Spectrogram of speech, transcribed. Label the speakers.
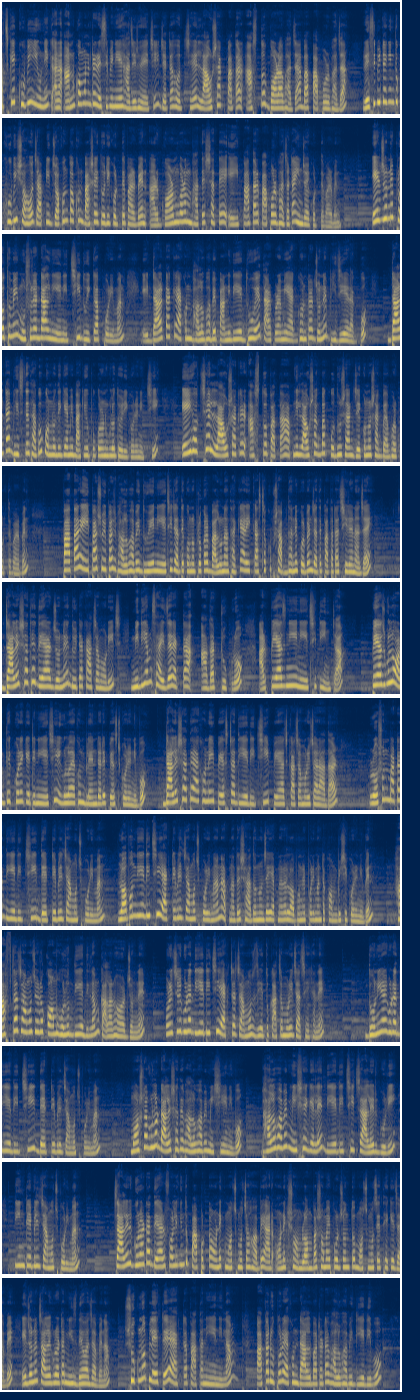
Speaker 1: আজকে খুবই ইউনিক আর আনকমন একটা রেসিপি নিয়ে হাজির হয়েছি, যেটা হচ্ছে লাউ শাক পাতার আস্ত বড়া ভাজা বা পাঁপড় ভাজা। রেসিপিটা কিন্তু খুবই সহজ, আপনি যখন তখন বাসায় তৈরি করতে পারবেন আর গরম গরম ভাতের সাথে এই পাতার পাঁপড় ভাজাটা এনজয় করতে পারবেন। এর জন্য প্রথমেই মুসুরের ডাল নিয়ে নিচ্ছি দুই কাপ পরিমাণ। এই ডালটাকে এখন ভালোভাবে পানি দিয়ে ধুয়ে তারপর আমি এক ঘণ্টার জন্য ভিজিয়ে রাখব। ডালটা ভিজতে থাকুক, অন্যদিকে আমি বাকি উপকরণগুলো তৈরি করে নিচ্ছি। এই হচ্ছে লাউ শাকের আস্ত পাতা। আপনি লাউ শাক বা কদু শাক যে কোনো শাক ব্যবহার করতে পারবেন। পাতার এই পাশ ওই পাশ ভালোভাবে ধুয়ে নিয়েছি যাতে কোনো প্রকার বালু না থাকে আর এই কাজটা খুব সাবধানে করবেন যাতে পাতাটা ছিঁড়ে না যায়। ডালের সাথে দেওয়ার জন্য দুইটা কাঁচামরিচ, মিডিয়াম সাইজের একটা আদার টুকরো আর পেঁয়াজ নিয়ে নিয়েছি তিনটা। পেঁয়াজগুলো অর্ধেক করে কেটে নিয়েছি, এগুলো এখন ব্লেন্ডারে পেস্ট করে নিব। ডালের সাথে এখন এই পেস্টটা দিয়ে দিচ্ছি পেঁয়াজ, কাঁচামরিচ আর আদার। রসুন বাটা দিয়ে দিচ্ছি দেড় টেবিল চামচ পরিমাণ। লবণ দিয়ে দিচ্ছি এক টেবিল চামচ পরিমাণ। আপনাদের স্বাদ অনুযায়ী আপনারা লবণের পরিমাণটা কম বেশি করে নেবেন। হাফ চা চামচেরও কম হলুদ দিয়ে দিলাম কালার হওয়ার জন্যে। মরিচের গুঁড়া দিয়ে দিচ্ছি এক চা চামচ, যেহেতু কাঁচামরিচ আছে এখানে। ধনিয়ার গুঁড়া দিয়ে দিচ্ছি দেড় টেবিল চামচ পরিমাণ। মশলাগুলো ডালের সাথে ভালোভাবে মিশিয়ে নিব। ভালোভাবে মিশে গেলে দিয়ে দিচ্ছি চালের গুঁড়ি তিন টেবিল চামচ পরিমাণ। চালের গুঁড়াটা দেওয়ার ফলে কিন্তু পাঁপড়টা অনেক মচমচা হবে আর অনেক লম্বা সময় পর্যন্ত মচমচে থেকে যাবে। এই জন্য চালের গুঁড়াটা মিস দেওয়া যাবে না। শুকনো প্লেটে একটা পাতা নিয়ে নিলাম। পাতার উপরে এখন ডাল বাটাটা ভালোভাবে দিয়ে দিব।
